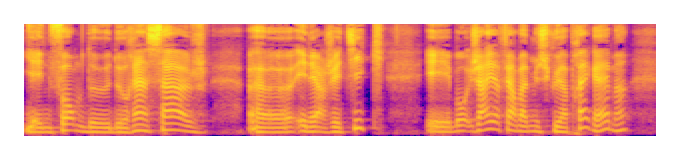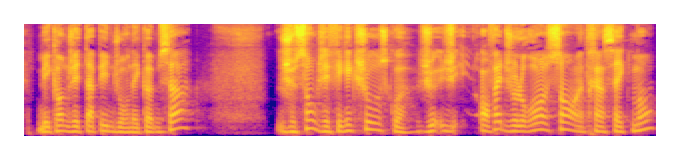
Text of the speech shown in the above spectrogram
il y a une forme de, de rinçage euh, énergétique. Et bon, j'arrive à faire ma muscu après quand même, hein, mais quand j'ai tapé une journée comme ça, je sens que j'ai fait quelque chose, quoi. En fait, je le ressens intrinsèquement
